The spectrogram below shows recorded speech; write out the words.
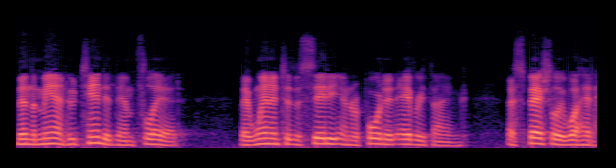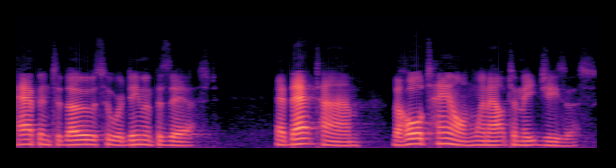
Then the men who tended them fled. They went into the city and reported everything, especially what had happened to those who were demon possessed. At that time, the whole town went out to meet Jesus.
